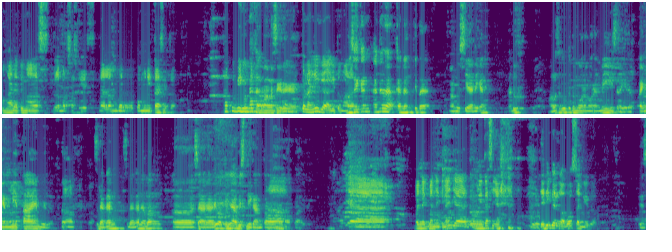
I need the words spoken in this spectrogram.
menghadapi malas dalam bersosialis dalam berkomunitas gitu? Aku bingung. Pernah nggak malas gitu kan pernah juga gitu malas. Maksudnya kan ada kadang kita manusia ini kan aduh malas aku ketemu orang-orang nih misalnya gitu. Pengen me time gitu. Sedangkan sedangkan memang eh, sehari-hari waktunya habis di kantor atau apa. Ya banyak banyakin aja komunitasnya jadi biar nggak bosan gitu. Yes.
